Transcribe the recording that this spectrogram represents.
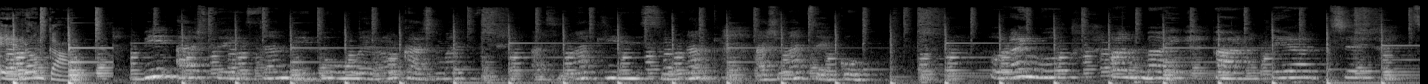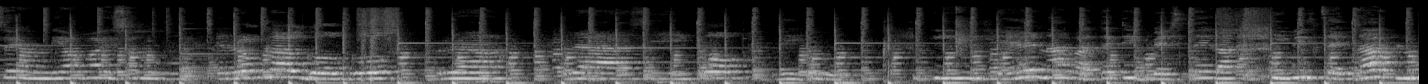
erronka. Bi aste izan y viste la luz.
